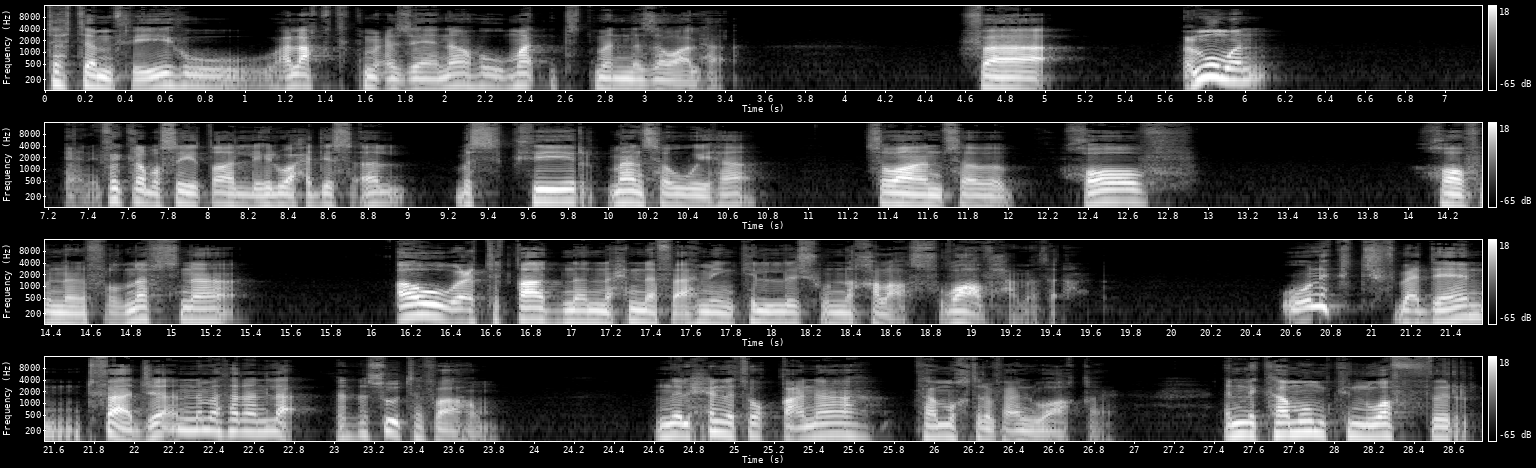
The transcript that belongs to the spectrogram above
تهتم فيه وعلاقتك معه زينة وما تتمنى زوالها. فعموما يعني فكرة بسيطة اللي هي الواحد يسأل بس كثير ما نسويها سواء بسبب خوف خوف ان نفرض نفسنا أو اعتقادنا إن إحنا فاهمين كلش وإنه خلاص واضحة مثلا. ونكتشف بعدين نتفاجأ إن مثلا لا انه سوء تفاهم. إن اللي إحنا توقعناه كان مختلف عن الواقع. إن كان ممكن نوفر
